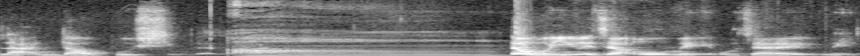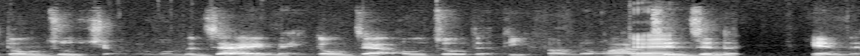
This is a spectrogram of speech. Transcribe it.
蓝到不行的哦。那我因为在欧美，我在美东住久了，我们在美东在欧洲的地方的话，真正的天呢，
